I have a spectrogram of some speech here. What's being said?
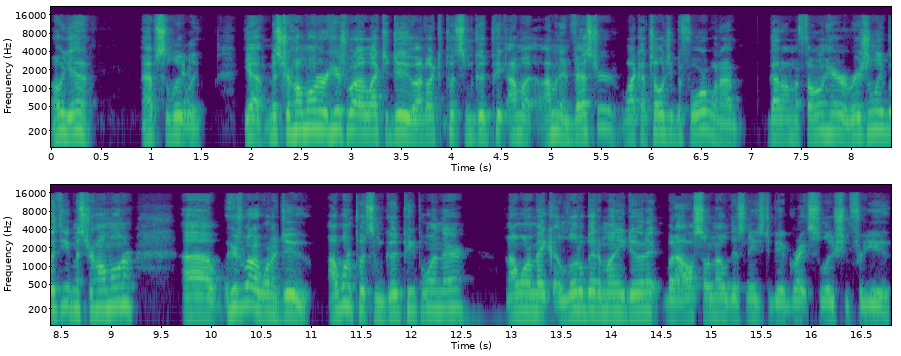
Oh yeah, absolutely. Yeah, Mr. Homeowner, here's what I like to do. I'd like to put some good. Pe- I'm a I'm an investor, like I told you before when I got on the phone here originally with you, Mr. Homeowner. Uh, here's what I want to do. I want to put some good people in there, and I want to make a little bit of money doing it. But I also know this needs to be a great solution for you.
